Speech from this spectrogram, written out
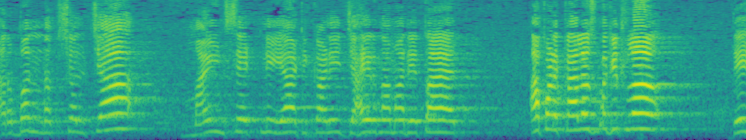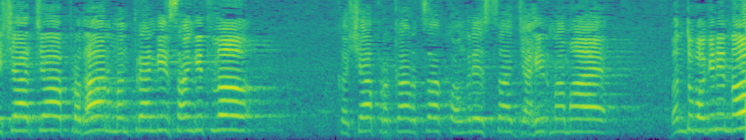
अर्बन नक्षलच्या माइंडसेटने या ठिकाणी जाहीरनामा देत आहेत आपण कालच बघितलं. देशाच्या प्रधानमंत्र्यांनी सांगितलं कशा प्रकारचा काँग्रेसचा जाहीरनामा आहे. बंधू भगिनींनो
